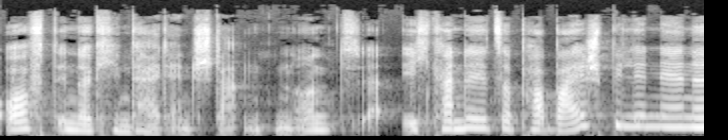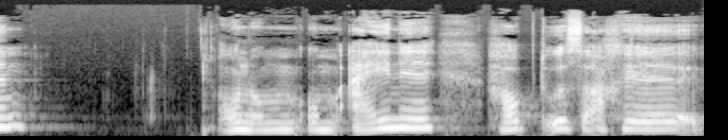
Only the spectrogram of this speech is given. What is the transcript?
oft in der Kindheit entstanden. Und ich kann dir jetzt ein paar Beispiele nennen. Und um, um eine Hauptursache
